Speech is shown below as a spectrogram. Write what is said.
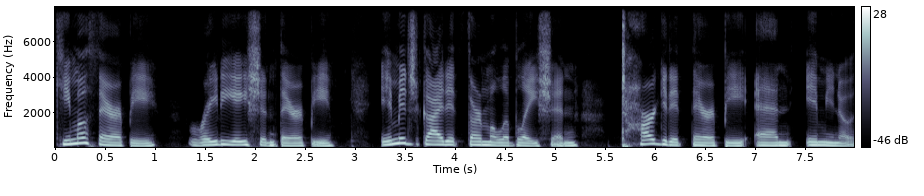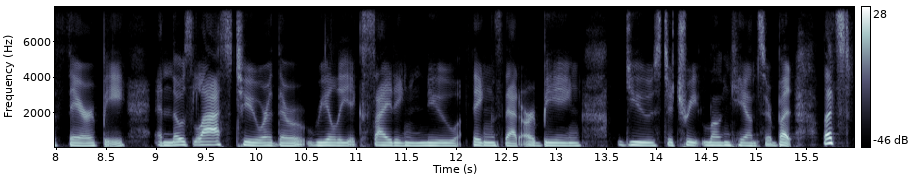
chemotherapy, radiation therapy, image guided thermal ablation, targeted therapy, and immunotherapy. And those last two are the really exciting new things that are being used to treat lung cancer. But let's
